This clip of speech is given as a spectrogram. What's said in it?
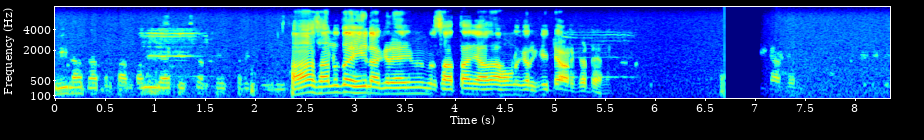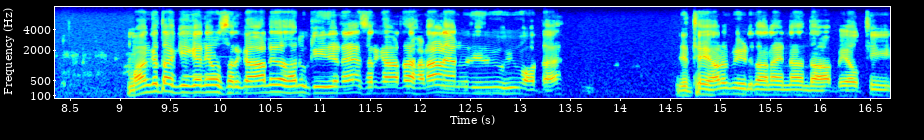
ਕੀ ਲੱਗਦਾ ਬਰਸਾਤਾਂ ਨੂੰ ਲੈ ਕੇ ਇਸ ਕਰਕੇ ਇਸ ਤਰ੍ਹਾਂ ਦੀ ਹਾਂ ਸਾਨੂੰ ਤਾਂ ਇਹੀ ਲੱਗ ਰਿਹਾ ਜਿਵੇਂ ਬਰਸਾਤਾਂ ਜ਼ਿਆਦਾ ਹੋਣ ਕਰਕੇ ਝਾੜ ਘਟਿਆ। ਕੀ ਕਰਦੇ ਮੰਗ ਤਾਂ ਕੀ ਕਹਿੰਦੇ ਉਹ ਸਰਕਾਰ ਨੇ ਤਾਂ ਸਾਨੂੰ ਕੀ ਦੇਣਾ ਹੈ? ਸਰਕਾਰ ਤਾਂ ਹੜ੍ਹਾਂ ਵਾਲਿਆਂ ਨੂੰ ਦੇ ਦੇਵੇ ਉਹੀ ਬਹੁਤ ਹੈ। ਜਿੱਥੇ ਹੜ੍ਹ ਪੀੜਤਾਂ ਦਾ ਇੰਨਾ ਅੰਦਾਜ਼ ਪਿਆ ਉੱਥੇ ਹੀ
